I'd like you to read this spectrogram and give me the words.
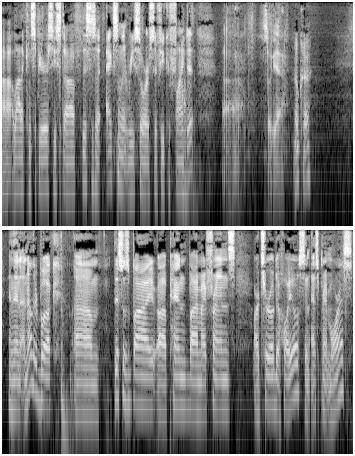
uh, a lot of conspiracy stuff. This is an excellent resource if you could find it. Uh, so, yeah. okay. And then another book. Um, this was by uh, penned by my friends Arturo de Hoyos and S. Brent Morris.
